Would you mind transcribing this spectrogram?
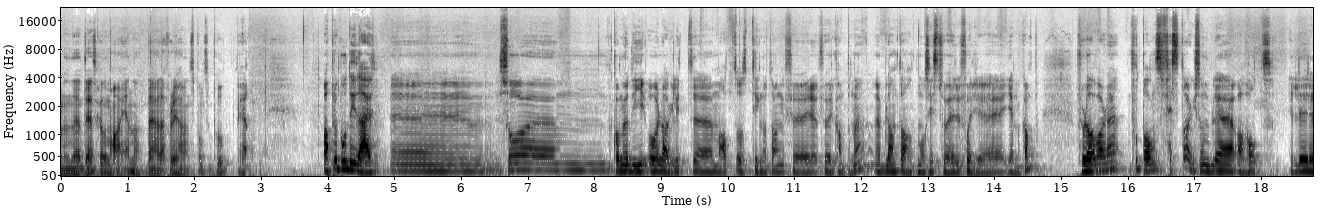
Men det, det skal de ha igjen, da. Det er derfor de har en sponsorpool. Ja. Apropos de der, eh, så eh, kommer jo de å lage litt eh, mat og ting og tang før, før kampene. Blant annet nå sist før forrige hjemmekamp. For da var det fotballens festdag som ble avholdt. Eller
